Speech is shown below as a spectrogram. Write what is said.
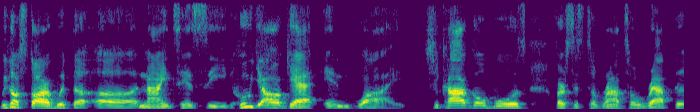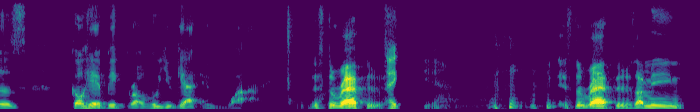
We're gonna start with the uh 9-10 seed. Who y'all got and why? Chicago Bulls versus Toronto Raptors. Go ahead, big bro. Who you got and why? It's the Raptors. yeah. It's the Raptors. I mean,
